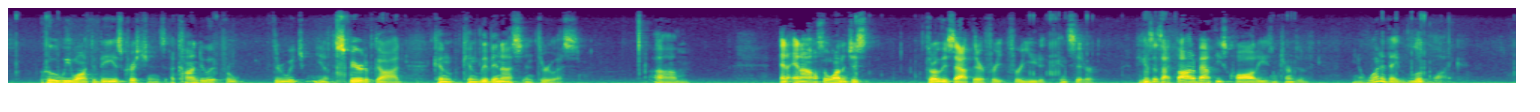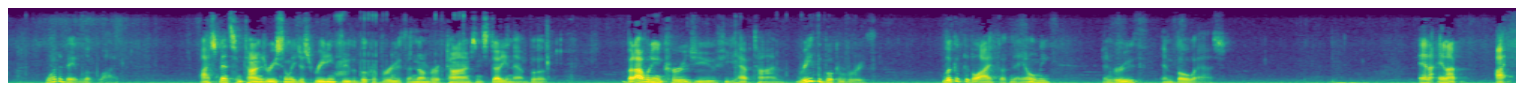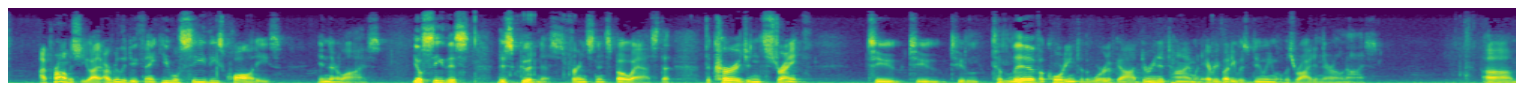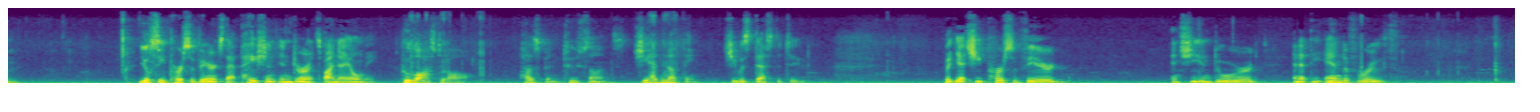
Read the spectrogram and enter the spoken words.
who we want to be as Christians, a conduit for through which you know the Spirit of God can can live in us and through us. Um, and and I also want to just throw this out there for, for you to consider. Because as I thought about these qualities in terms of, you know, what do they look like? What do they look like? I spent some times recently just reading through the book of Ruth a number of times and studying that book. But I would encourage you, if you have time, read the book of Ruth. Look at the life of Naomi and Ruth and Boaz. And I, and I, I I promise you, I, I really do think you will see these qualities in their lives. you'll see this this goodness. For instance, Boaz, the the courage and strength to to to to live according to the word of God during a time when everybody was doing what was right in their own eyes. Um, you'll see perseverance, that patient endurance by Naomi, who lost it all husband, two sons. She had nothing, she was destitute. But yet she persevered and she endured. And at the end of Ruth,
